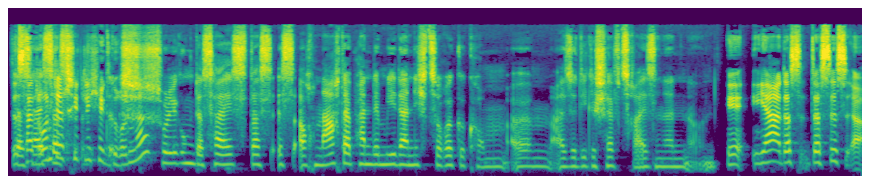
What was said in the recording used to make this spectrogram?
Das, das hat heißt, unterschiedliche das, Gründe. Entschuldigung, das heißt, das ist auch nach der Pandemie dann nicht zurückgekommen, ähm, also die Geschäftsreisenden. Ja, das, das ist, äh,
